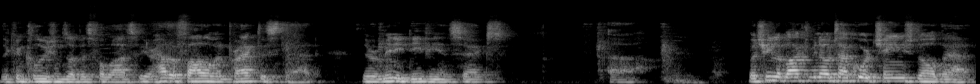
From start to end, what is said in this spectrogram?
the conclusions of his philosophy, or how to follow and practice that. There were many deviant sects. Uh, but Srila Bhaktivinoda Thakur changed all that.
